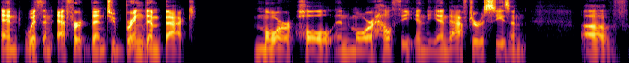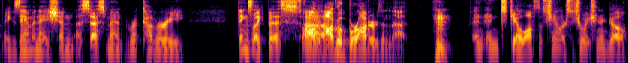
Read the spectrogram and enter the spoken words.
And with an effort then to bring them back more whole and more healthy in the end after a season of examination, assessment, recovery, things like this. so I'll, Uh, I'll go broader than that, Hmm. and and scale off the Chandler situation and go.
